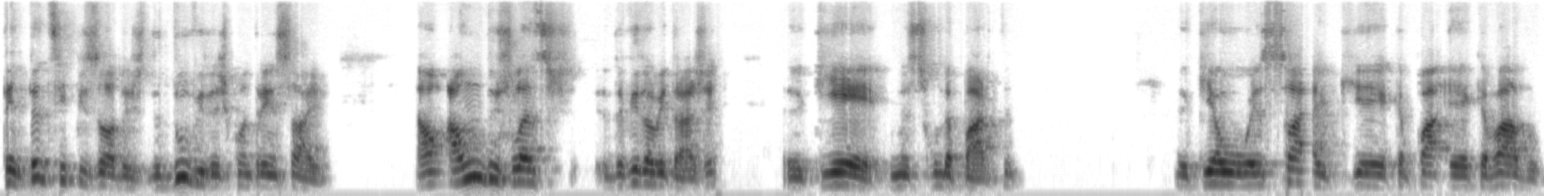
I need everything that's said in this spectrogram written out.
tem tantos episódios de dúvidas contra ensaio. Há, há um dos lances da vida-arbitragem, uh, que é na segunda parte, que é o ensaio que é, é acabado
